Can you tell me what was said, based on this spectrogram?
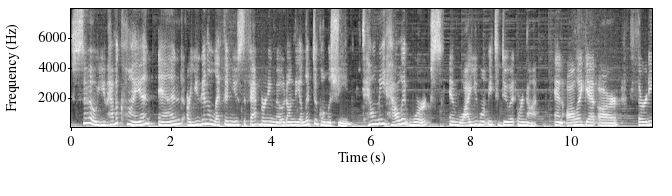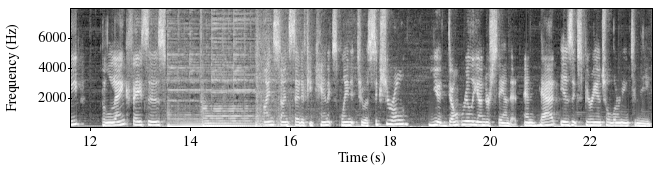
So you have a client, and are you going to let them use the fat burning mode on the elliptical machine? Tell me how it works and why you want me to do it or not. And all I get are 30 blank faces. Einstein said if you can't explain it to a six year old, you don't really understand it. And that is experiential learning to me.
